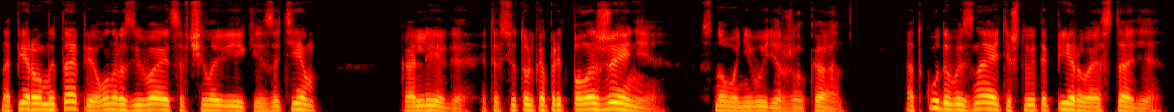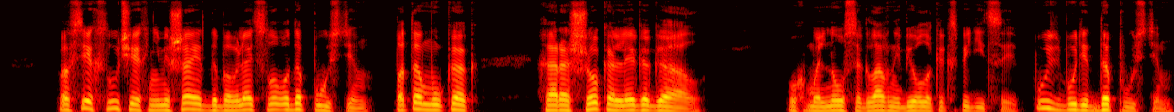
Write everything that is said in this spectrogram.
«На первом этапе он развивается в человеке, затем...» «Коллега, это все только предположение», — снова не выдержал Каан. «Откуда вы знаете, что это первая стадия?» Во всех случаях не мешает добавлять слово «допустим», потому как... «Хорошо, коллега Гаал», — ухмыльнулся главный биолог экспедиции. «Пусть будет «допустим».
